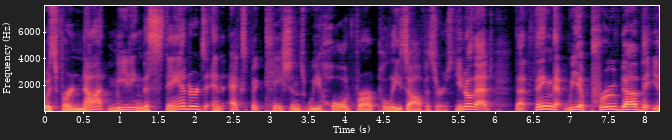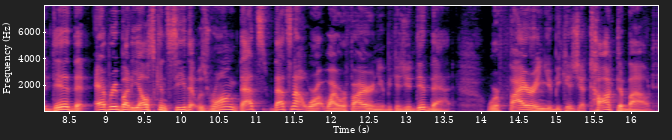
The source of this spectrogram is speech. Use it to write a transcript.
was for not meeting the standards and expectations we hold for our police officers. You know that that thing that we approved of that you did that everybody else can see that was wrong? That's that's not why we're firing you because you did that. We're firing you because you talked about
